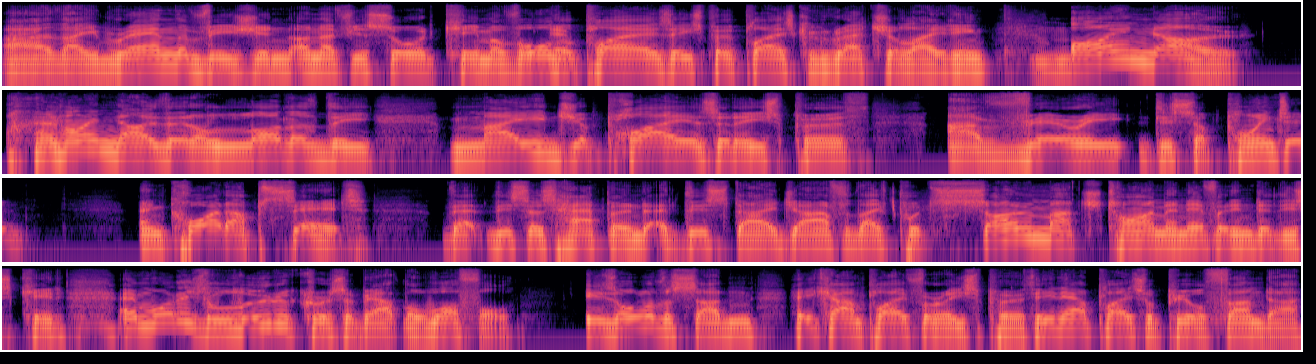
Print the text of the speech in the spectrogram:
Uh, they ran the vision. I don't know if you saw it, Kim, of all yep. the players, East Perth players congratulating. Mm-hmm. I know, and I know that a lot of the major players at East Perth are very disappointed and quite upset that this has happened at this stage after they've put so much time and effort into this kid. And what is ludicrous about the WAFL is all of a sudden he can't play for East Perth. He now plays for Peel Thunder.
